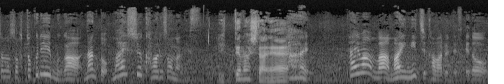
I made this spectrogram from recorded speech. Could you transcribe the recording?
そのソフトクリームがなんと毎週変わるそうなんです。行ってましたね。はい台湾は毎日変わるんですけど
